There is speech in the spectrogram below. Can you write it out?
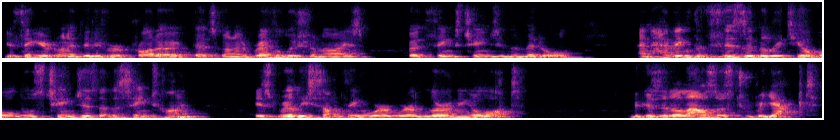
You think you're going to deliver a product that's going to revolutionize, but things change in the middle. And having the visibility of all those changes at the same time is really something where we're learning a lot because it allows us to react.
